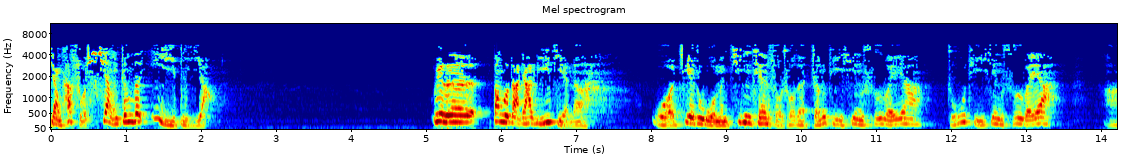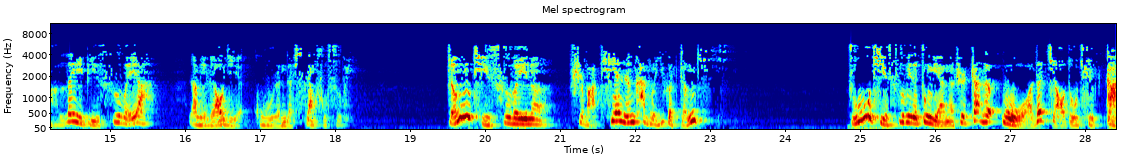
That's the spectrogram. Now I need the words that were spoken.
象，它所象征的意义不一样。为了帮助大家理解呢，我借助我们今天所说的整体性思维啊、主体性思维啊、啊类比思维啊，让你了解古人的象数思维。整体思维呢？是把天人看作一个整体，主体思维的重点呢是站在我的角度去感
